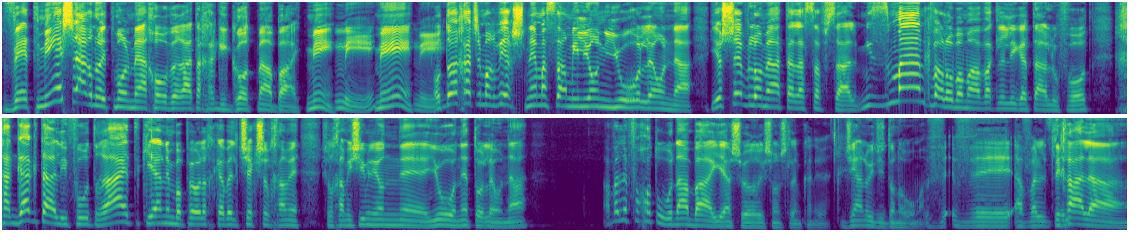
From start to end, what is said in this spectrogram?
ואת מי השארנו אתמול מאחור וראה את החגיגות מהבית? מי? מי? מי? מי? אותו אחד שמרוויח 12 מיליון יורו לעונה, יושב לא מעט על הספסל, מזמן כבר לא במאבק לליגת האלופות, חגג את האליפות, ראה את קיאן אמבפה הולך לקבל צ'ק של 50 מיליון אה, יורו נטו לעונה. אבל לפחות הוא עונה הבאה יהיה השוער הראשון שלהם כנראה. ג'יאן לואיג'י דונרומה. אבל... סליחה על ה...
